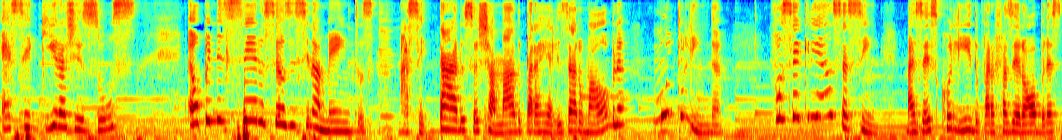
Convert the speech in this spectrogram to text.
é seguir a Jesus, é obedecer os seus ensinamentos, aceitar o seu chamado para realizar uma obra muito linda. Você é criança, sim, mas é escolhido para fazer obras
